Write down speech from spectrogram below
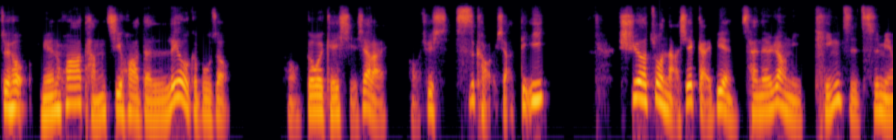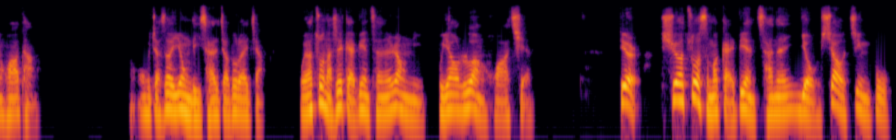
最后，棉花糖计划的六个步骤，哦，各位可以写下来，哦，去思考一下。第一，需要做哪些改变才能让你停止吃棉花糖？我们假设用理财的角度来讲，我要做哪些改变才能让你不要乱花钱？第二，需要做什么改变才能有效进步？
